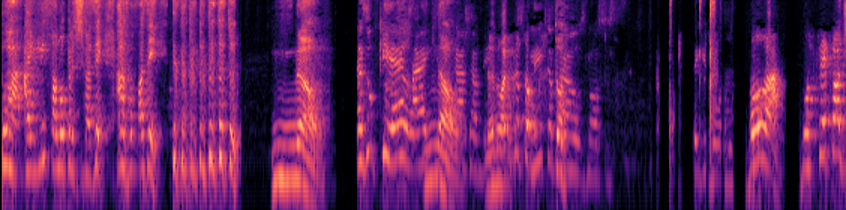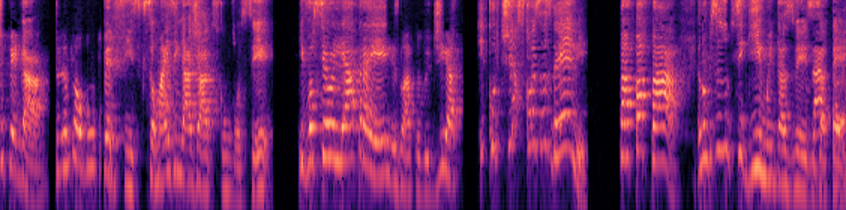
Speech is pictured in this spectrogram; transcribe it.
porra, a Lili falou pra gente fazer, ah, vou fazer. Não. Mas o que é like não. de engajamento? Não é porque eu tô. Explica tô... para os nossos seguidores. Vou lá. Você pode pegar tanto alguns perfis que são mais engajados com você e você olhar para eles lá todo dia e curtir as coisas dele. Pá, pá, pá. Eu não preciso seguir muitas vezes até.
